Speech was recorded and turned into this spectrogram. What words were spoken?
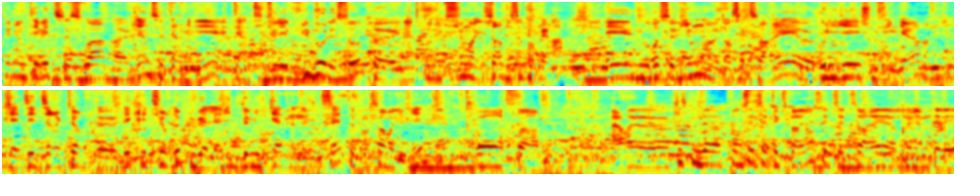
Premium TV de ce soir euh, vient de se terminer. Elle était intitulée Plus beau le soap, euh, une introduction à l'histoire du soap opéra. Et nous recevions euh, dans cette soirée Olivier Schulzinger, qui a été directeur d'écriture de, Plus belle la vie de 2004 à 2007. Bonsoir Olivier. Bonsoir à vous. Alors, qu'est-ce que vous avez pensé de cette expérience et de cette soirée Premium TV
